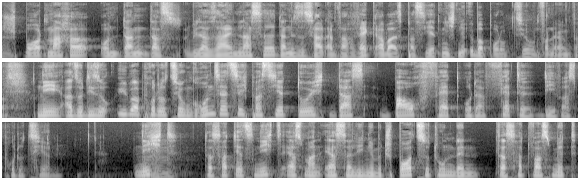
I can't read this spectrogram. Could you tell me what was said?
Sport mache und dann das wieder sein lasse, dann ist es halt einfach weg, aber es passiert nicht eine Überproduktion von irgendwas. Nee, also diese Überproduktion grundsätzlich passiert durch das Bauchfett oder Fette, die was produzieren. Nicht, mhm. Das hat jetzt nichts erstmal in erster Linie mit Sport zu tun, denn das hat was mit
